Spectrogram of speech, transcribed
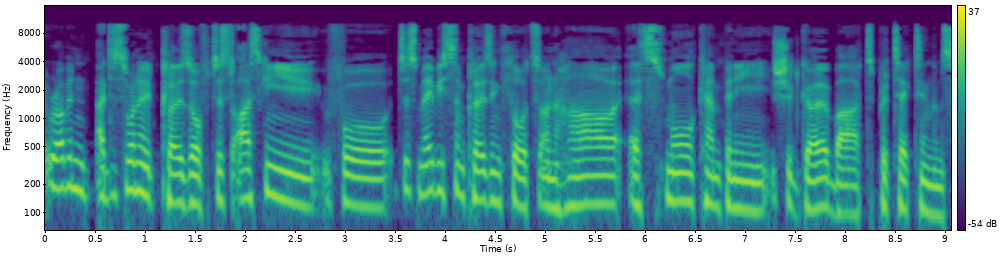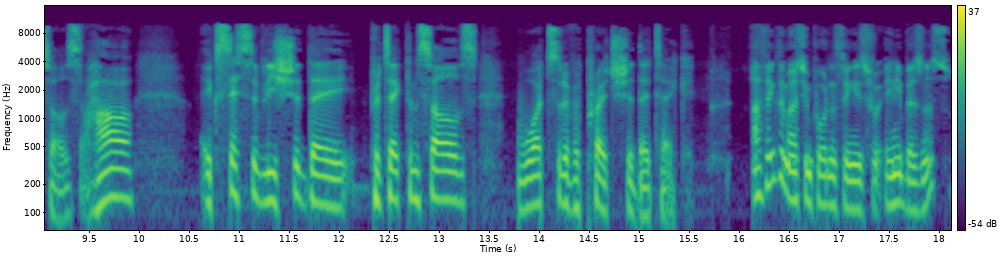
Robin, I just want to close off just asking you for just maybe some closing thoughts on how a small company should go about protecting themselves. How excessively should they protect themselves? What sort of approach should they take? I think the most important thing is for any business,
